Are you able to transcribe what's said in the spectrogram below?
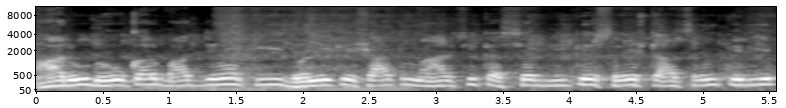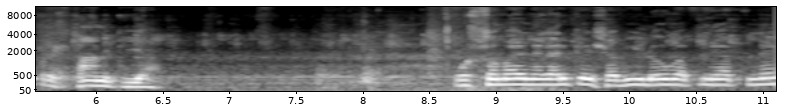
आरूढ़ होकर वाद्यों की ध्वनि के साथ महर्षि कश्यप जी के श्रेष्ठ आश्रम के लिए प्रस्थान किया। उस समय नगर के सभी लोग अपने अपने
